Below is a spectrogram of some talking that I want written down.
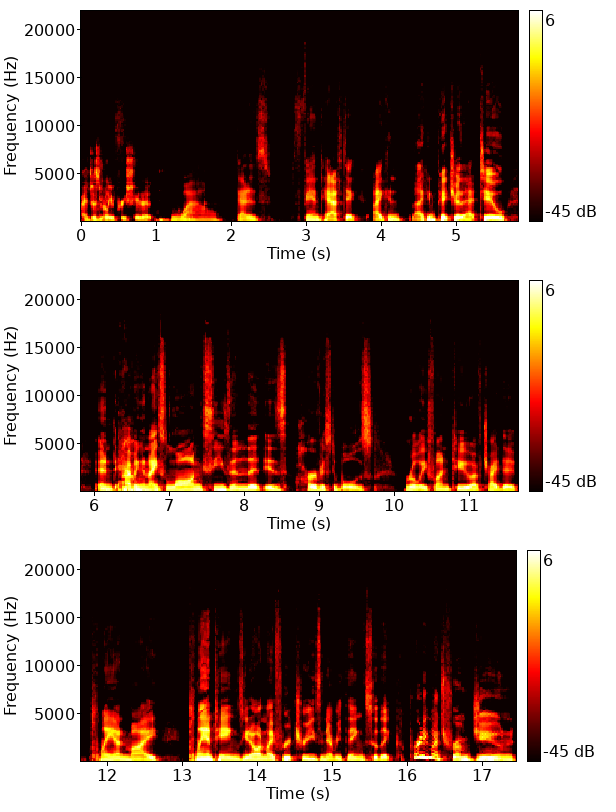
I just really appreciate it. Wow, that is fantastic. I can I can picture that too. And having a nice long season that is harvestable is really fun too. I've tried to plan my plantings, you know, on my fruit trees and everything so that pretty much from June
